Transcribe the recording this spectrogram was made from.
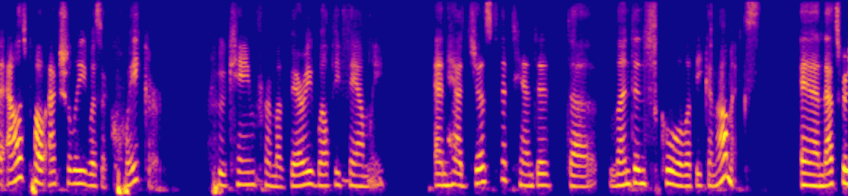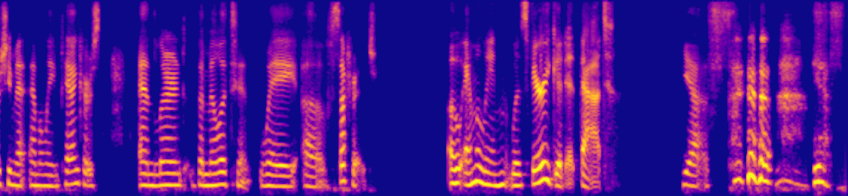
But Alice Paul actually was a Quaker who came from a very wealthy family and had just attended the London School of Economics. And that's where she met Emmeline Pankhurst and learned the militant way of suffrage. Oh, Emmeline was very good at that. Yes. yes.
